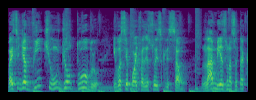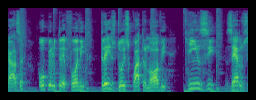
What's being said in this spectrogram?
Vai ser dia 21 de outubro e você pode fazer sua inscrição lá mesmo na Santa Casa ou pelo telefone 3249 1500.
